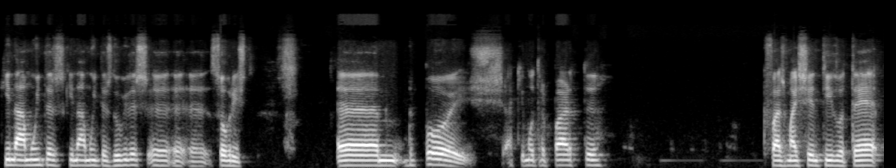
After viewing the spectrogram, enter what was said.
que, ainda há muitas, que ainda há muitas dúvidas uh, uh, sobre isto. depois, aqui uma outra parte que faz mais sentido até.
